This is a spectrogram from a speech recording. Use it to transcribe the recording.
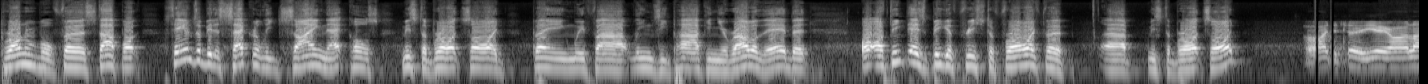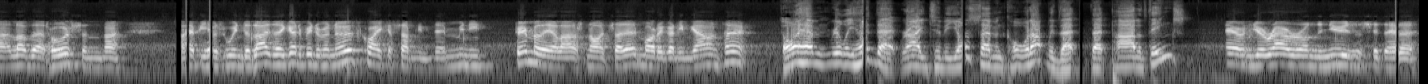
vulnerable first up. I, sounds a bit of sacrilege saying that, because Mr. Brightside being with uh, Lindsay Park in Euroa there, but I, I think there's bigger fish to fry for uh, Mr. Brightside. I do too, yeah. I lo- love that horse and uh, I hope he has a win today. They got a bit of an earthquake or something. The mini tremor there last night, so that might have got him going too. I haven't really heard that, Ray, to be honest. I haven't caught up with that, that part of things. Yeah, and rower on the news I said they had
